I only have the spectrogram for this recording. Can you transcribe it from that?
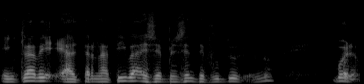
en clave alternativa a ese presente futuro. Bueno,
